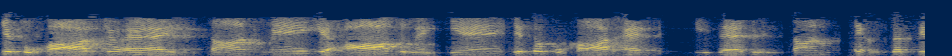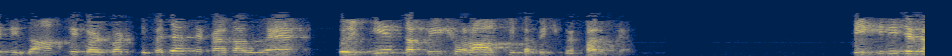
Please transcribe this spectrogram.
یہ بخار جو ہے، انسان میں یہ آگ نہیں ہے۔ یہ تو بخار ایسی چیز ہے جو انسان کے اندر کے نظام کے گڑبڑ کی وجہ سے پیدا ہوا ہے۔ تو یہ تپش اور آگ کی تپش میں فرق ہے۔ تیسری جگہ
